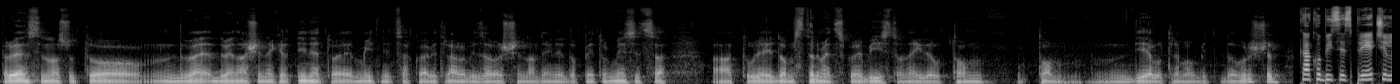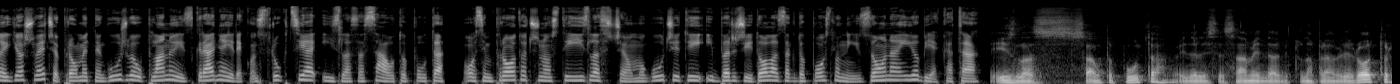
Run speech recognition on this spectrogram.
Prvenstveno su to dve, dve naše nekretnine, to je mitnica koja bi trebala biti završena negdje do petog mjeseca, a tu je i dom Strmec koji bi isto negdje u tom u tom dijelu trebao biti dovršen. Kako bi se spriječile još veće prometne gužve, u planu je izgradnja i rekonstrukcija izlaza s autoputa. Osim protočnosti, izlaz će omogućiti i brži dolazak do poslovnih zona i objekata. Izlaz s autoputa, vidjeli ste sami da bi tu napravili rotor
